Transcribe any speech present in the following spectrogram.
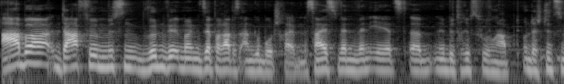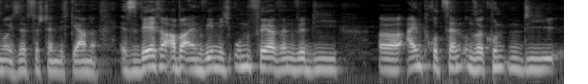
Aber dafür müssen, würden wir immer ein separates Angebot schreiben. Das heißt, wenn, wenn ihr jetzt äh, eine Betriebsprüfung habt, unterstützen wir euch selbstverständlich gerne. Es wäre aber ein wenig unfair, wenn wir die äh, 1% unserer Kunden, die äh,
